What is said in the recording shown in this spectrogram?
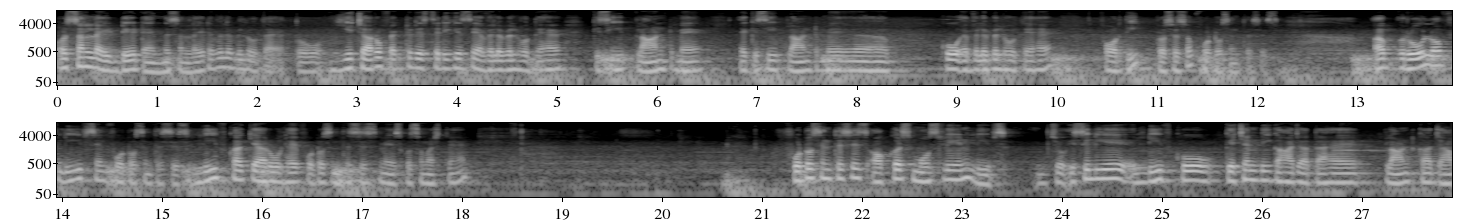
और सनलाइट, डे टाइम में सनलाइट अवेलेबल होता है। तो ये चारों फैक्टर इस तरीके से अवेलेबल होते हैं, किसी प्लांट में या किसी प्लांट में को अवेलेबल होते हैं for the process of photosynthesis अब role of leaves in photosynthesis leaf का क्या रोल है फोटोसिंथेसिस में? इसको समझते हैं. Photosynthesis occurs mostly in leaves जो इसीलिए लीव को किचन भी कहा जाता है प्लांट का, जहाँ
